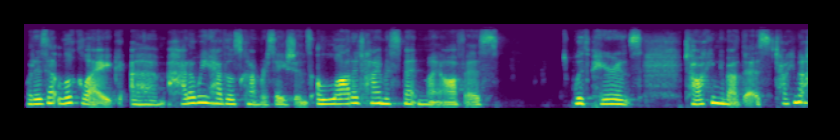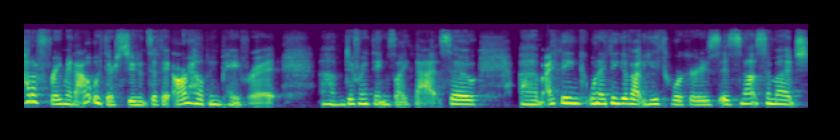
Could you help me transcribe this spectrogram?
what does that look like um, how do we have those conversations a lot of time is spent in my office with parents talking about this, talking about how to frame it out with their students if they are helping pay for it, um, different things like that. So um, I think when I think about youth workers, it's not so much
